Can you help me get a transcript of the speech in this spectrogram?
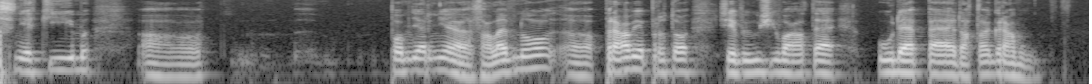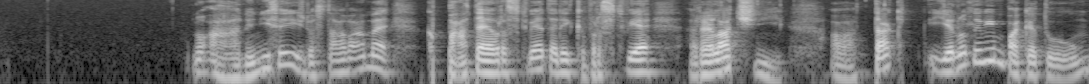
s někým uh, poměrně zalevno, právě proto, že využíváte UDP datagramů. No a nyní se již dostáváme k páté vrstvě, tedy k vrstvě relační. A tak jednotlivým paketům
